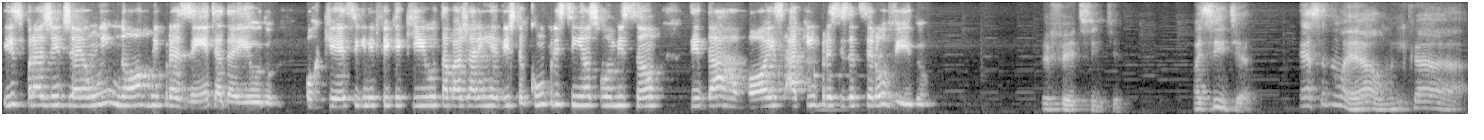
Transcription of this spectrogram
Isso para a gente já é um enorme presente, Adaildo, porque significa que o Tabajara em Revista cumpre sim a sua missão de dar voz a quem precisa de ser ouvido. Perfeito, Cíntia. Mas, Cíntia, essa não é a única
